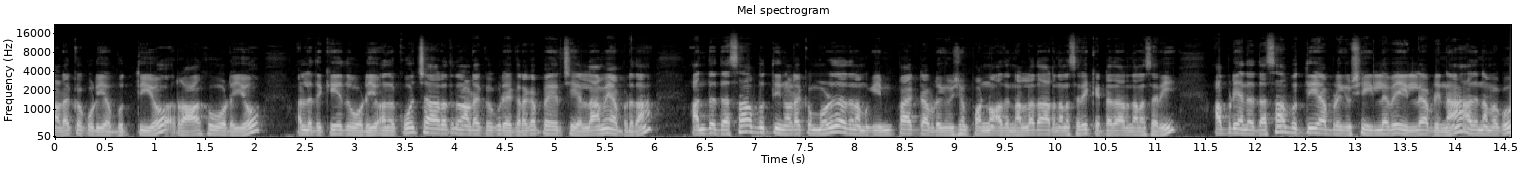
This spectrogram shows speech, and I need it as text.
நடக்கக்கூடிய புத்தியோ ராகுவோடையோ அல்லது கேதுவோடையோ அந்த கோச்சாரத்தில் நடக்கக்கூடிய கிரகப்பெயர்ச்சி எல்லாமே அப்படி தான் அந்த தசாபுத்தி நடக்கும்பொழுது அது நமக்கு இம்பாக்ட் அப்படிங்கிற விஷயம் பண்ணும். அது நல்லதாக இருந்தாலும் சரி கெட்டதாக இருந்தாலும் சரி. அப்படி அந்த தசாபுத்தி அப்படிங்கிற விஷயம் இல்லவே இல்லை அப்படின்னா அது நமக்கு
